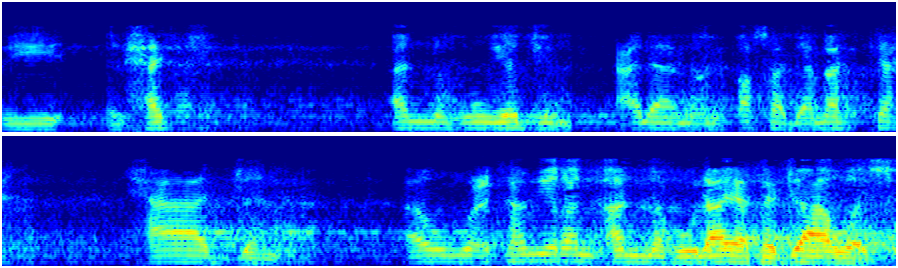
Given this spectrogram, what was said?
بالحج أنه يجب على من قصد مكة حاجا أو معتمرا أنه لا يتجاوز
